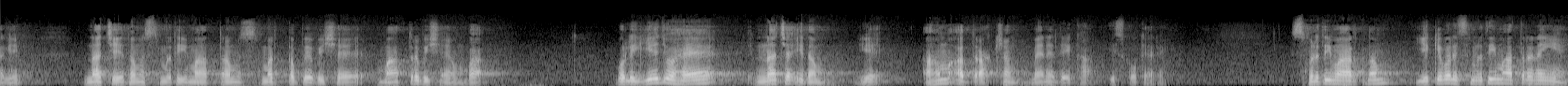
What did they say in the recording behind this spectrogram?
आगे, न चेतम स्मृति मात्रम स्मर्तव्य विषय, मात्र विषय बोले, ये जो है न च इदम, ये अहम अद्राक्षम, मैंने देखा, इसको कह रहे स्मृति मात्रम ये केवल स्मृति मात्र नहीं है,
